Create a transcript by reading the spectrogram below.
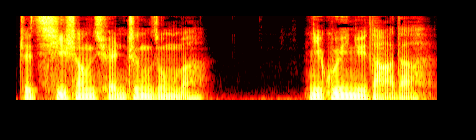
这七伤拳正宗吗？你闺女打的。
